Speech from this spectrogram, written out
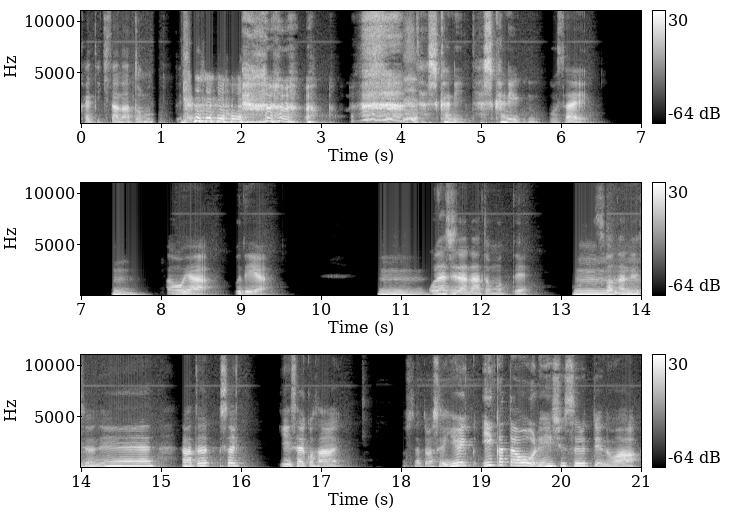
帰ってきたなと思って。確かに、確かに5歳、うん。顔や腕やうん。同じだなと思って。うん。そうなんですよね。あたさっき、さやこさんおっしゃってましたが、言い言い方を練習するっていうのは、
